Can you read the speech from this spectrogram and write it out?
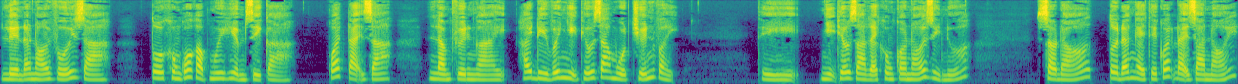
liền đã nói với gia, tôi không có gặp nguy hiểm gì cả. Quách đại gia, làm phiền ngài, hãy đi với nhị thiếu gia một chuyến vậy. Thì nhị thiếu gia lại không có nói gì nữa. Sau đó, tôi đã nghe thấy quách đại gia nói,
